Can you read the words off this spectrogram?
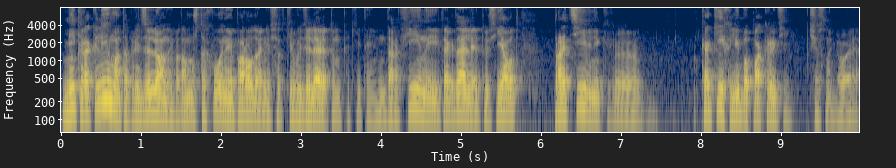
микроклимат определенный, потому что хвойные породы, они все-таки выделяют там какие-то эндорфины и так далее. То есть я вот противник э, каких-либо покрытий, честно говоря.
